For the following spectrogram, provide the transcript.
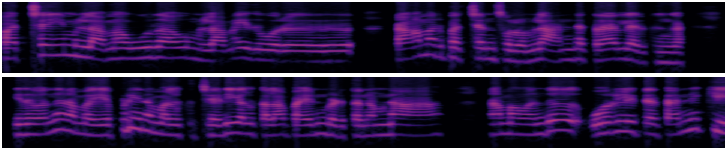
பச்சையும் இல்லாம ஊதாவும் இல்லாம இது ஒரு ராமர் பச்சைன்னு சொல்லுவோம்ல அந்த கலர்ல இருக்குங்க. இது வந்து நம்ம எப்படி நம்மளுக்கு செடிகளுக்கெல்லாம் பயன்படுத்தணும்னா நம்ம வந்து ஒரு லிட்டர் தண்ணிக்கு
